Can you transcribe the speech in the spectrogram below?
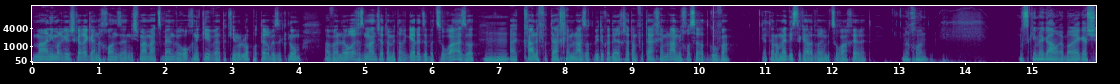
מה אני מרגיש כרגע. נכון, זה נשמע מעצבן ורוחניקי ואתה כאילו לא פותר בזה כלום, אבל לאורך זמן שאתה מתרגל את זה בצורה הזאת, מהמם. קל לפתח חמלה. זאת בדיוק הדרך שאתה מפתח חמלה מחוסר התגובה. כי אתה לומד להסתכל על הדברים בצורה אחרת. נכון. מסכים לגמרי. ברגע ש...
